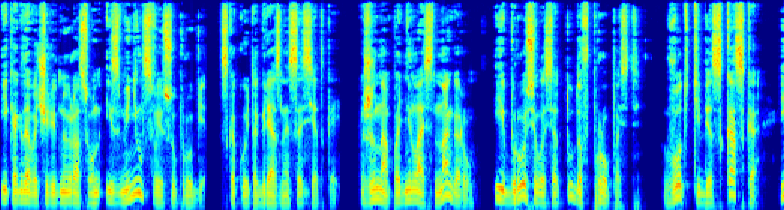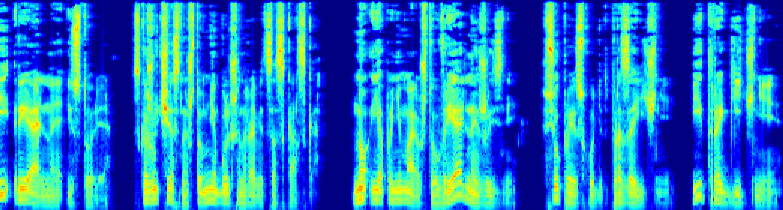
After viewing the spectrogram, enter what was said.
И когда в очередной раз он изменил своей супруге с какой-то грязной соседкой, жена поднялась на гору и бросилась оттуда в пропасть. Вот тебе сказка и реальная история. Скажу честно, что мне больше нравится сказка. Но я понимаю, что в реальной жизни все происходит прозаичнее и трагичнее.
